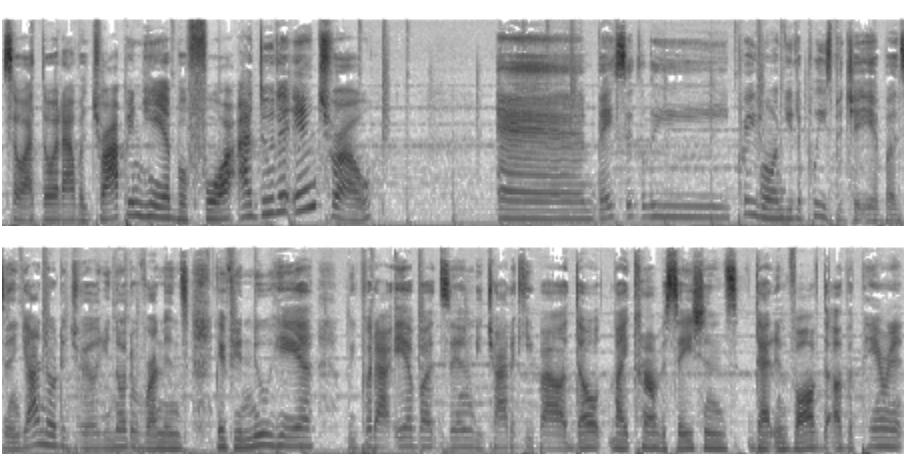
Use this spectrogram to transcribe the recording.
So I thought I would drop in here before I do the intro and basically pre-warn you to please put your earbuds in. Y'all know the drill. You know the run-ins. If you're new here, we put our earbuds in. We try to keep our adult-like conversations that involve the other parent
